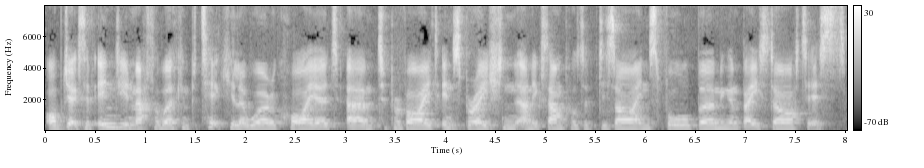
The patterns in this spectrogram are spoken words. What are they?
objects of Indian metalwork in particular were acquired um, to provide inspiration and examples of designs for Birmingham based artists.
